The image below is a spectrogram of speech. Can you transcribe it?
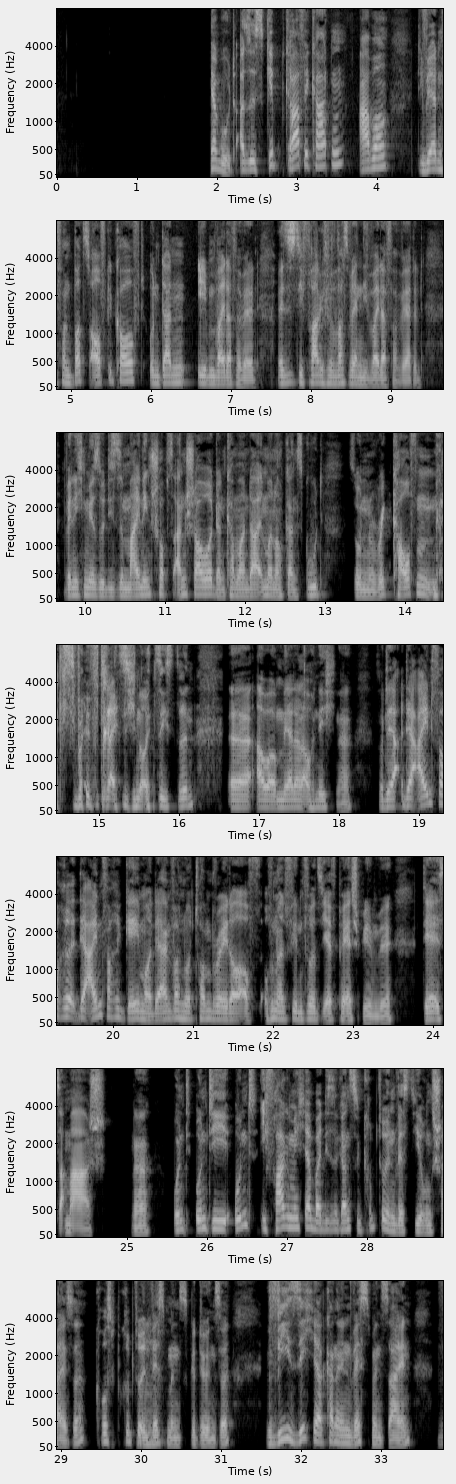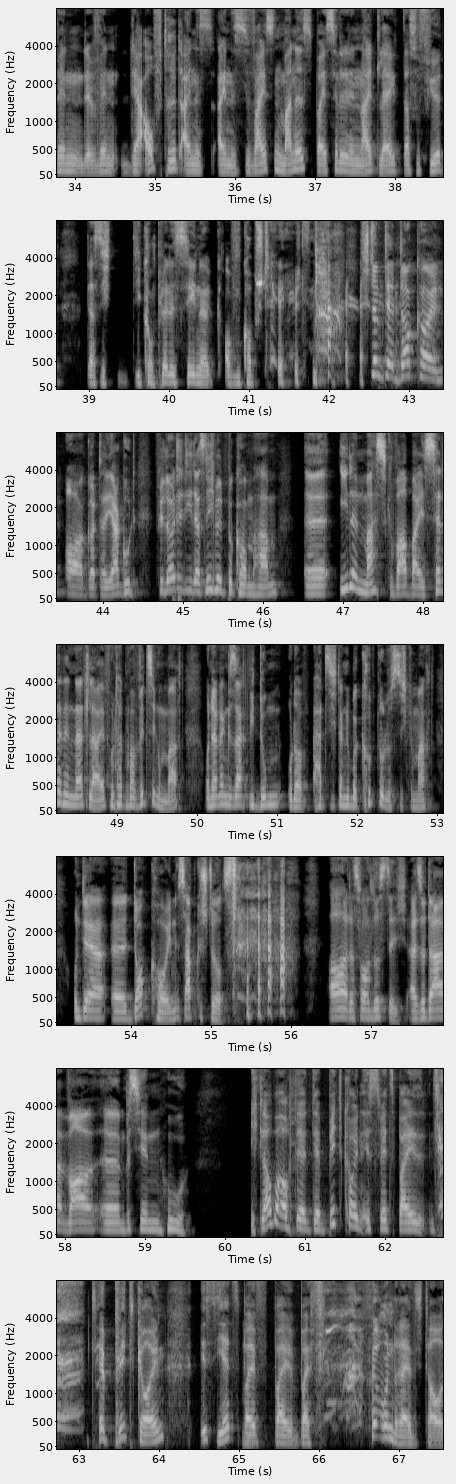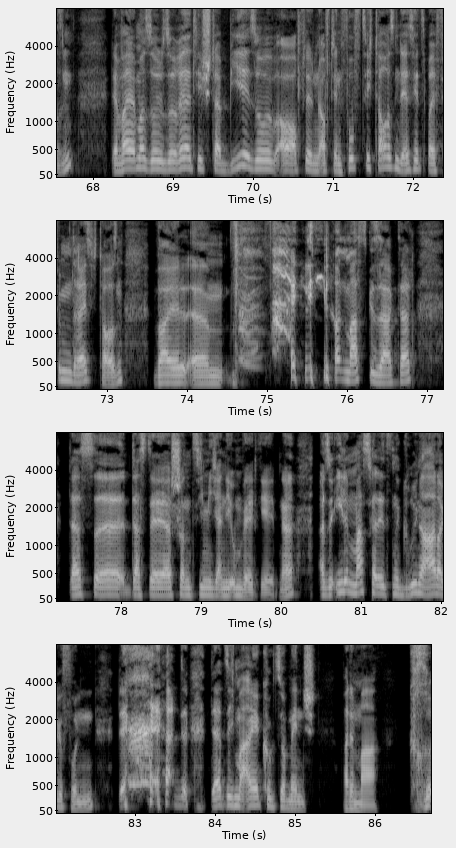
Ja gut, also es gibt Grafikkarten, aber die werden von Bots aufgekauft und dann eben weiterverwertet. Jetzt ist die Frage, für was werden die weiterverwertet? Wenn ich mir so diese Mining-Shops anschaue, dann kann man da immer noch ganz gut so einen Rig kaufen mit 12, 30, 90 drin, äh, aber mehr dann auch nicht, ne? So der, der einfache, der einfache Gamer, der einfach nur Tomb Raider auf 144 FPS spielen will, der ist am Arsch, ne? Und, und die, und ich frage mich ja bei dieser ganzen Krypto-Investierungsscheiße, Krypto-Investments-Gedönse, wie sicher kann ein Investment sein, wenn, wenn der Auftritt eines, eines weißen Mannes bei Saturday Night Live dazu führt, dass sich die komplette Szene auf den Kopf stellt. Stimmt, der Dogcoin. Oh Gott, ja gut. Für Leute, die das nicht mitbekommen haben, äh, Elon Musk war bei Saturday Night Live und hat mal Witze gemacht und hat dann gesagt, wie dumm oder hat sich dann über Krypto lustig gemacht und der äh, Dogcoin ist abgestürzt. oh, das war lustig. Also da war äh, ein bisschen Hu. Ich glaube auch, der, der Bitcoin ist jetzt bei der Bitcoin ist jetzt bei, hm. bei, bei 35.000. Der war ja immer so, so relativ stabil, so auf den, auf den 50.000. Der ist jetzt bei 35.000, weil, ähm, weil Elon Musk gesagt hat, dass, äh, dass der ja schon ziemlich an die Umwelt geht. Ne? Also Elon Musk hat jetzt eine grüne Ader gefunden. Der, hat, der hat sich mal angeguckt, so Mensch, warte mal,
